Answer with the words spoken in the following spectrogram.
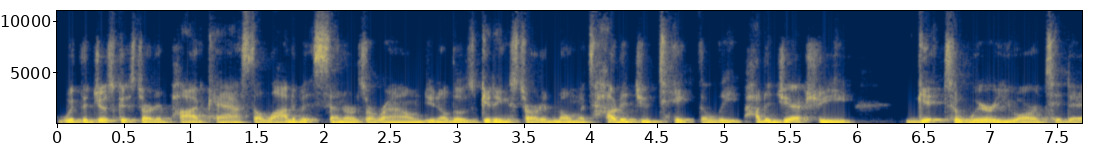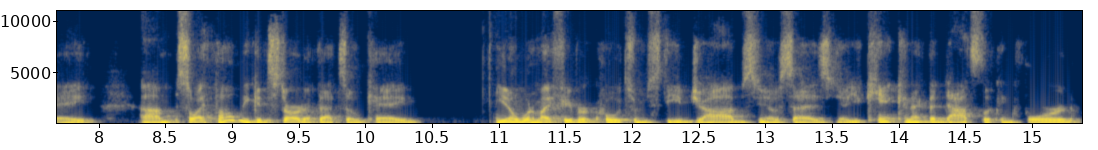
with the Just Get Started podcast, a lot of it centers around, you know, those getting started moments. How did you take the leap? How did you actually get to where you are today? Um, so I thought we could start, if that's okay. You know, one of my favorite quotes from Steve Jobs, you know, says, you know, you can't connect the dots looking forward.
